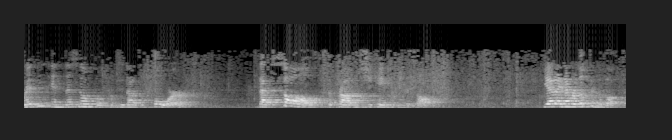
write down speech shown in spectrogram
written in this notebook from 2004 that solved the problems she came to me to solve. Yet I never looked at the book.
